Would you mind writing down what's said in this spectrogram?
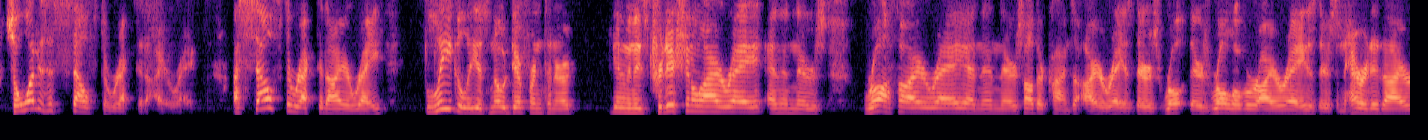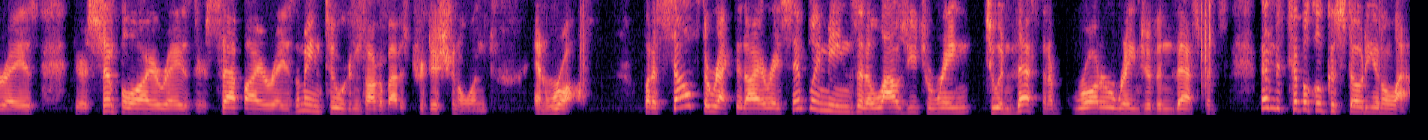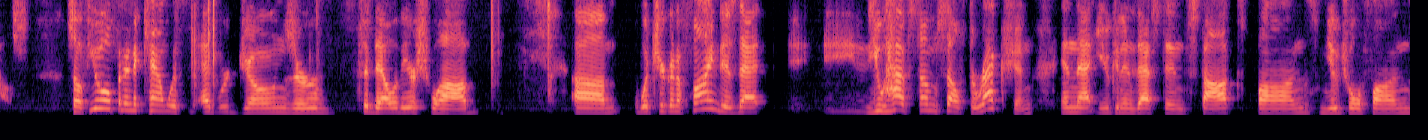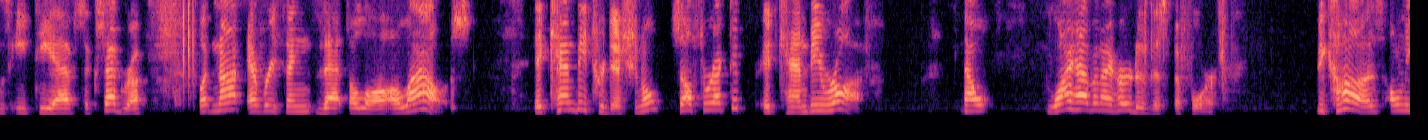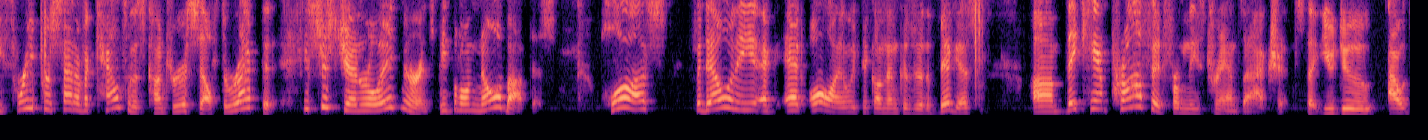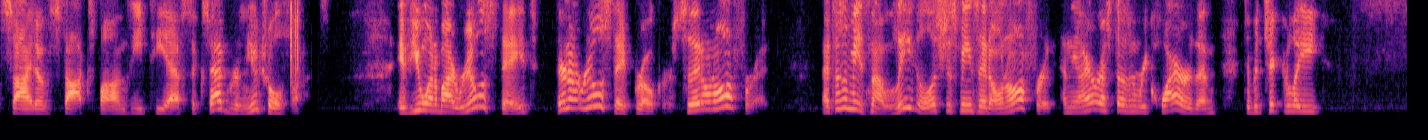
So, what is a self directed IRA? A self directed IRA legally is no different than a you know, there's traditional IRA, and then there's Roth IRA, and then there's other kinds of IRAs. There's ro- there's rollover IRAs, there's inherited IRAs, there's simple IRAs, there's SEP IRAs. The main two we're going to talk about is traditional and and Roth. But a self-directed IRA simply means it allows you to, reign, to invest in a broader range of investments than the typical custodian allows. So if you open an account with Edward Jones or Fidelity or Schwab, um, what you're going to find is that you have some self-direction in that you can invest in stocks, bonds, mutual funds, ETFs, etc., but not everything that the law allows. It can be traditional, self directed, it can be Roth. Now, why haven't I heard of this before? Because only 3% of accounts in this country are self directed. It's just general ignorance. People don't know about this. Plus, Fidelity at, at all, I only pick on them because they're the biggest, um, they can't profit from these transactions that you do outside of stocks, bonds, ETFs, etc., mutual funds. If you want to buy real estate, they're not real estate brokers, so they don't offer it. That doesn't mean it's not legal, it just means they don't offer it. And the IRS doesn't require them to particularly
